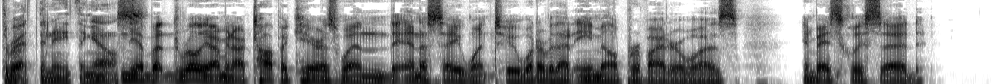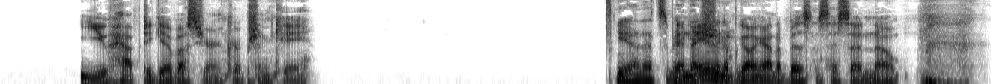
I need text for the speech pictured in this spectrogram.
threat than anything else. Yeah, but really, I mean, our topic here is when the NSA went to whatever that email provider was and basically said, "You have to give us your encryption key," yeah, that's a big and they issue. ended up going out of business. They said no,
